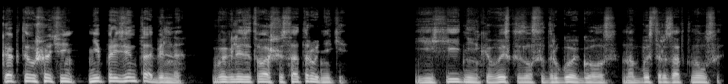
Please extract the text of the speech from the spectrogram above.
«Как-то уж очень непрезентабельно выглядят ваши сотрудники», Ехидненько высказался другой голос, но быстро заткнулся.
